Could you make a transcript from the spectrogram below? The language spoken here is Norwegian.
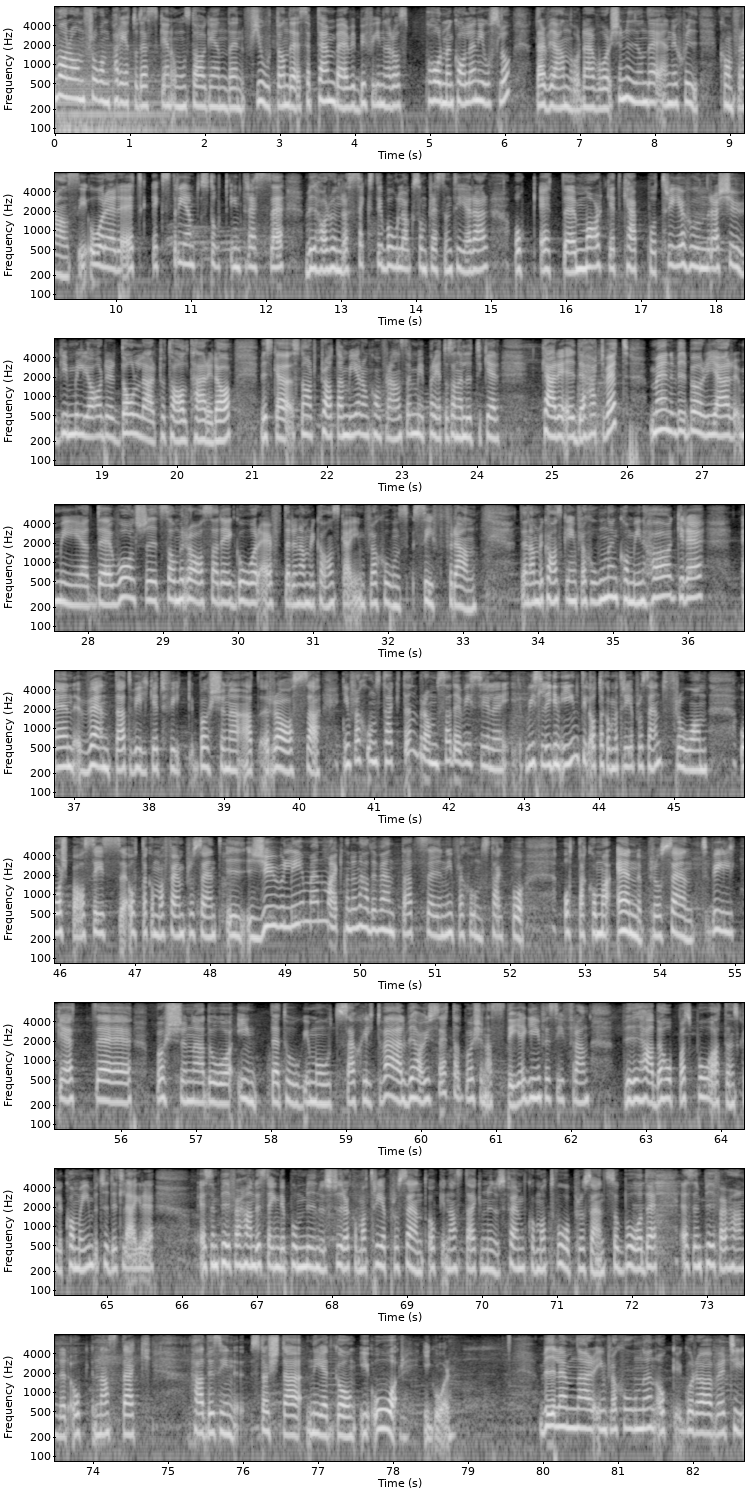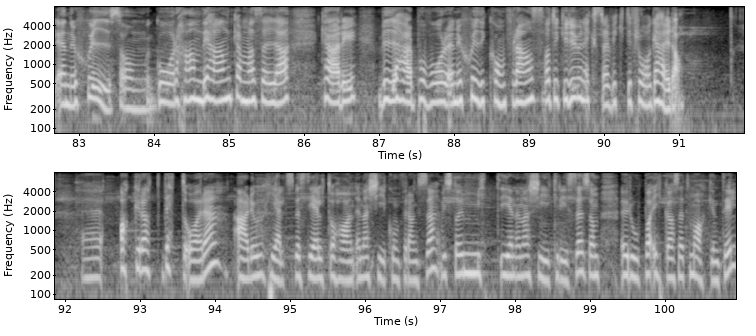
God morgon från Paretodesken onsdagen den 14 september. Vi befinner oss på Holmenkollen i Oslo där vi anordnar vår 29 energikonferens. I år är det ett extremt stort intresse. Vi har 160 bolag som presenterar och ett eh, market cap på 320 miljarder dollar totalt här idag. Vi ska snart prata mer om konferensen med Paretos analytiker Kari Eide Hertvedt. Men vi börjar med eh, Wall Street som rasade igår efter den amerikanska inflationssiffran. Den amerikanska inflationen kom in högre än väntat vilket fick börserna att rasa. Inflationstakten bromsade visserligen in till 8,3 procent från årsbasis 8,5 procent i juli men marknaden hade väntat sig en inflationstakt på 8,1 procent vilket eh, börserna då inte tog emot särskilt väl. Vi har ju sett att börserna steg inför siffran. Vi hade hoppats på att den skulle komma in betydligt lägre. S&P 500 stängde på minus 4,3 procent och Nasdaq minus 5,2 procent. Så både S&P 500 och Nasdaq hade sin största nedgång i år igår. Vi lämnar inflationen och går över till energi som går hand i hand kan man säga. Kari, vi är här på vår energikonferens. Vad tycker du är en extra viktig fråga här idag? Eh, akkurat dette året er det jo helt spesielt å ha en energikonferanse. Vi står midt i en energikrise som Europa ikke har sett maken til.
